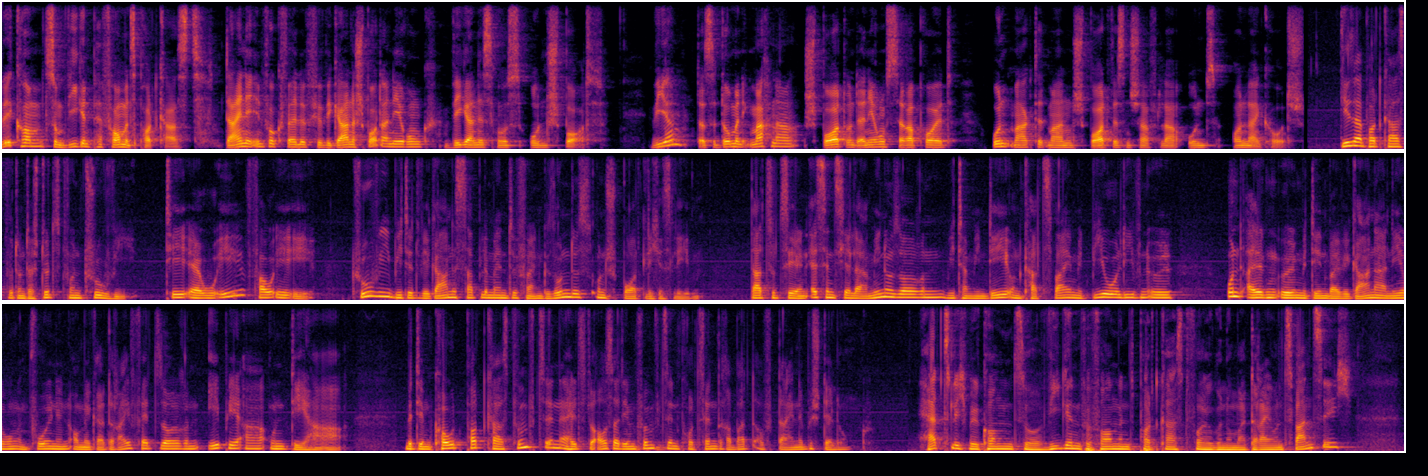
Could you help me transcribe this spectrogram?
Willkommen zum Vegan Performance Podcast, deine Infoquelle für vegane Sporternährung, Veganismus und Sport. Wir, das sind Dominik Machner, Sport- und Ernährungstherapeut und Marc Dittmann, Sportwissenschaftler und Online-Coach. Dieser Podcast wird unterstützt von TrueVie, T-R-U-E-V-E-E. -E -E. TrueVie bietet vegane Supplemente für ein gesundes und sportliches Leben. Dazu zählen essentielle Aminosäuren, Vitamin D und K2 mit Bio-Olivenöl – und Algenöl mit den bei veganer Ernährung empfohlenen Omega-3-Fettsäuren EPA und DHA. Mit dem Code Podcast15 erhältst du außerdem 15% Rabatt auf deine Bestellung. Herzlich willkommen zur Vegan Performance Podcast Folge Nummer 23.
